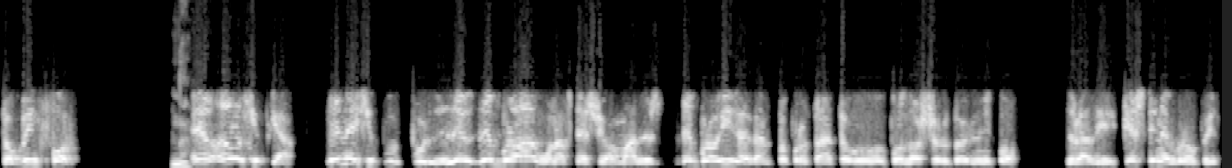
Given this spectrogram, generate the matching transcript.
το Big Four. Ναι. Ε, όχι πια. Δεν, έχει που, που, δεν, δεν προάγουν αυτές οι ομάδες, δεν προήγαγαν το, πρωτά, το ποδόσφαιρο το ελληνικό. Δηλαδή και στην Ευρώπη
